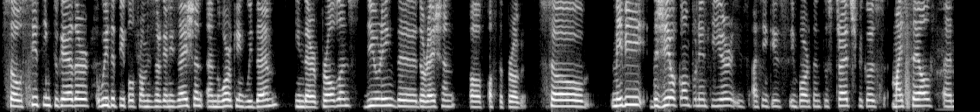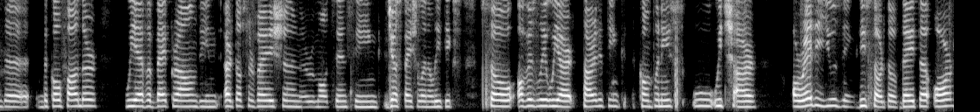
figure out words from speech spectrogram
So sitting together with the people from this organization and working with them in their problems during the duration of, of the program. So maybe the geo component here is, I think, is important to stretch because myself and the, the co-founder, we have a background in Earth observation, remote sensing, geospatial analytics. So obviously we are targeting companies who, which are already using this sort of data or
